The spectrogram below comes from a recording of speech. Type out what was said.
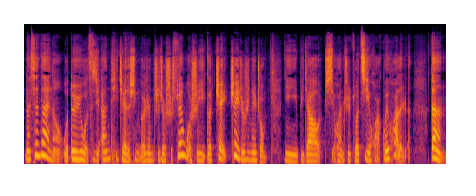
那现在呢，我对于我自己 INTJ 的性格认知就是，虽然我是一个 J，J 就是那种你比较喜欢去做计划规划的人，但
